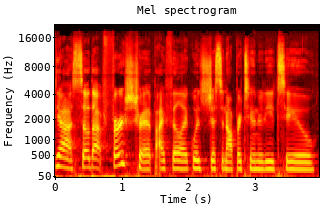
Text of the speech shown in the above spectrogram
Yeah. So that first trip, I feel like was just an opportunity to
